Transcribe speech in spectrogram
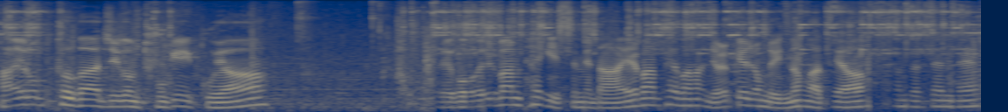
가이로프가 지금 두 개 있고요. 그리고 일반 팩이 있습니다. 일반 팩은 한 10개 정도 있는 것 같아요. 하나 둘셋넷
